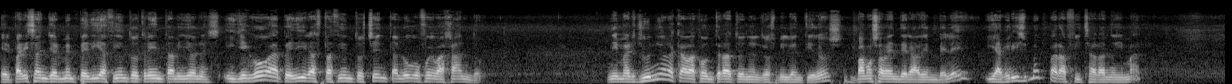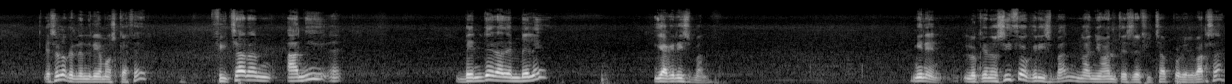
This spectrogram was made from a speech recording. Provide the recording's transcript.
el Paris Saint Germain pedía 130 millones y llegó a pedir hasta 180, luego fue bajando? Neymar Jr. acaba contrato en el 2022. Vamos a vender a Dembélé y a Griezmann para fichar a Neymar. Eso es lo que tendríamos que hacer. Fichar a, a eh, vender a Dembélé y a Griezmann. Miren, lo que nos hizo Griezmann un año antes de fichar por el Barça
